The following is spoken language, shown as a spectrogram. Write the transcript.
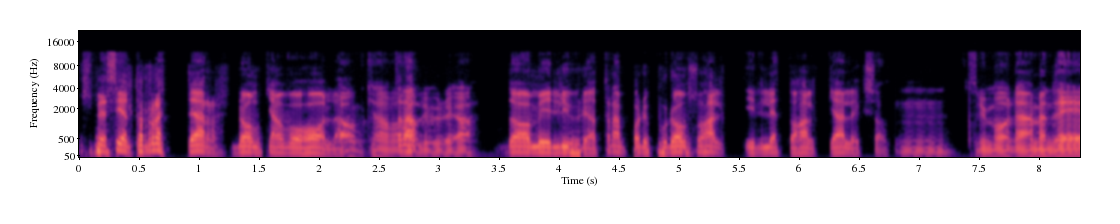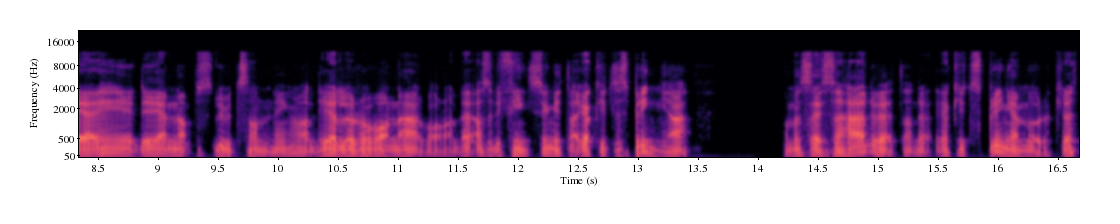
speciellt rötter, de kan vara hala. De kan vara Tramp- luriga. De är luriga, trampar du på dem så halk, är det lätt att halka liksom. Mm. Så du må, nej, men det, är, det är en absolut sanning. Va? Det gäller att vara närvarande. Alltså det finns ju inget, jag kan ju inte springa, om man säger så här du vet, André, jag kan ju inte springa i mörkret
